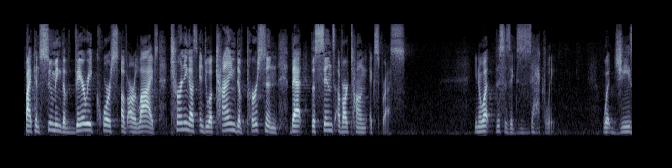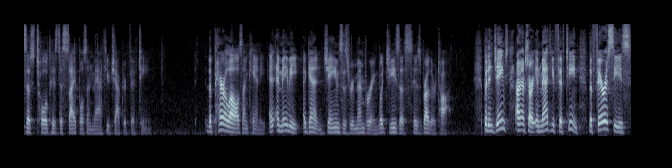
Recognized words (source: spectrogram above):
by consuming the very course of our lives, turning us into a kind of person that the sins of our tongue express. You know what? This is exactly what Jesus told his disciples in Matthew chapter 15 the parallel is uncanny. And, and, maybe, again, James is remembering what Jesus, his brother, taught. But in James, I'm sorry, in Matthew 15, the Pharisees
